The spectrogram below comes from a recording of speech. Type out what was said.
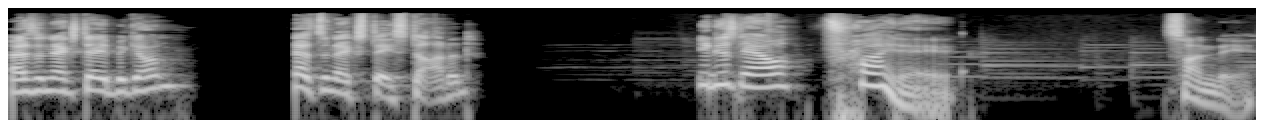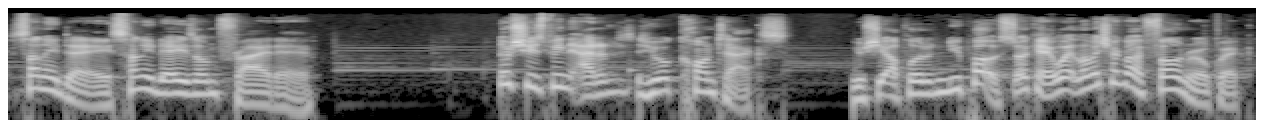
Has the next day begun? Has the next day started? It is now Friday. Sunday. Sunny day. Sunny days on Friday. Yoshi's been added to your contacts. Yoshi uploaded a new post. Okay, wait, let me check my phone real quick.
